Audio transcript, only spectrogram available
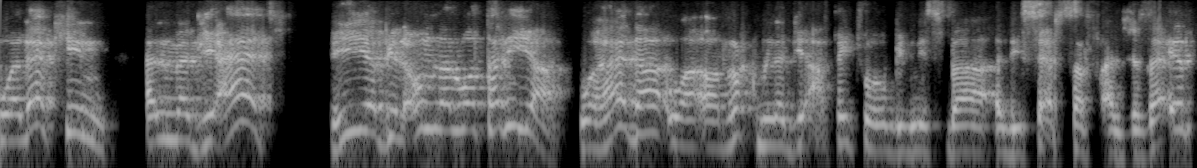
ولكن المبيعات هي بالعملة الوطنية. وهذا والرقم الذي أعطيته بالنسبة لسعر صرف الجزائر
